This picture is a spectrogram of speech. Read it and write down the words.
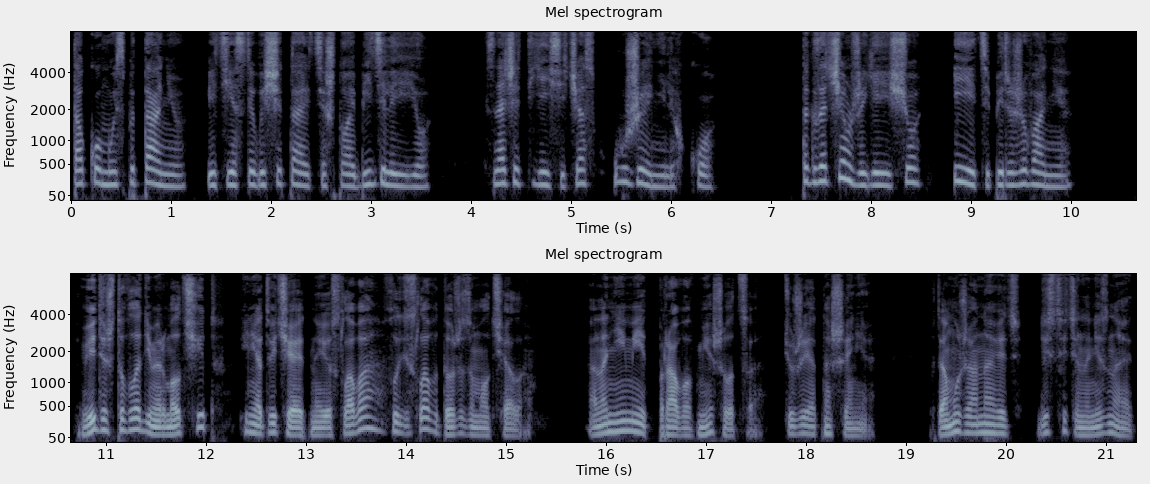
такому испытанию, ведь если вы считаете, что обидели ее, значит, ей сейчас уже нелегко. Так зачем же ей еще и эти переживания? Видя, что Владимир молчит и не отвечает на ее слова, Владислава тоже замолчала. Она не имеет права вмешиваться в чужие отношения. К тому же она ведь действительно не знает,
